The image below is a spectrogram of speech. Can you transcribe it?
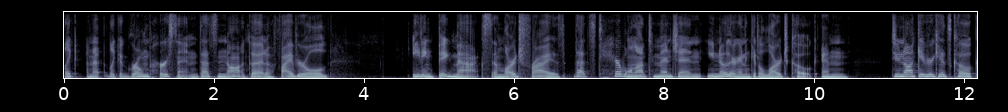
like an, a, like a grown person. That's not good. A five year old eating Big Macs and large fries. That's terrible. Not to mention, you know they're going to get a large Coke, and do not give your kids Coke.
